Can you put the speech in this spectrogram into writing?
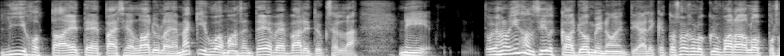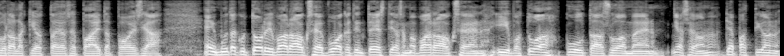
liihottaa eteenpäin siellä ladulla, ja mäkin huomaan sen TV-välityksellä, niin toihan on ihan silkkaa dominointia, eli tuossa olisi ollut kyllä varaa loppusuorallakin ottaa jo se paita pois, ja ei muuta kuin tori varaukseen, Vuokatin testiasema varaukseen, Iivo tuo kultaa Suomeen, ja se on, debatti on,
